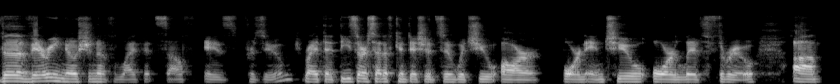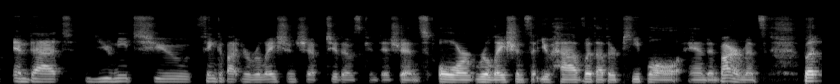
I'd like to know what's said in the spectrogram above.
the very notion of life itself is presumed, right? That these are a set of conditions in which you are born into or live through, um, and that you need to think about your relationship to those conditions or relations that you have with other people and environments. But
